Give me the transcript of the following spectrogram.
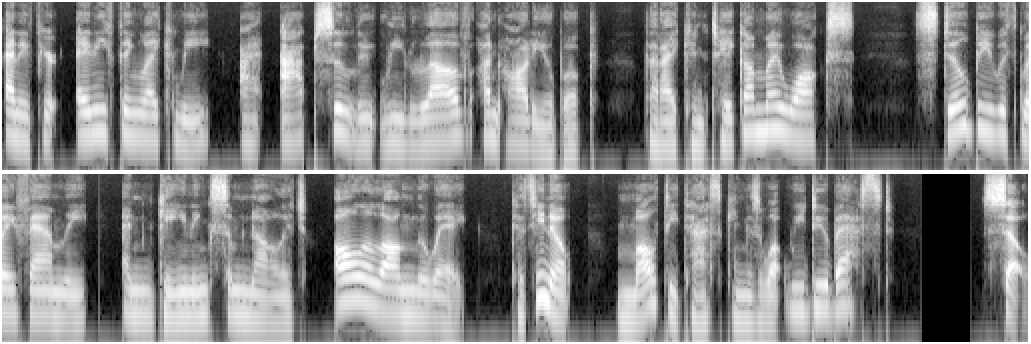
And if you're anything like me, I absolutely love an audiobook that I can take on my walks, still be with my family, and gaining some knowledge all along the way. Because, you know, multitasking is what we do best. So,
